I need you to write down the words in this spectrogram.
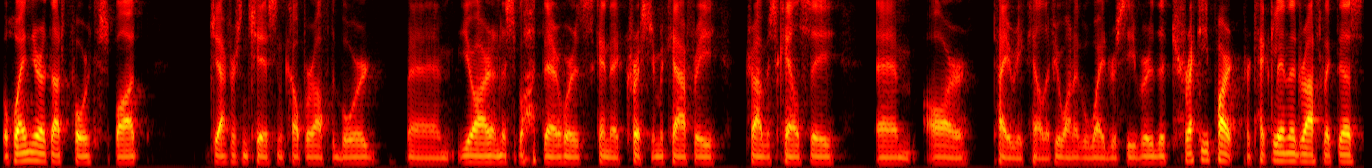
But when you're at that fourth spot, Jefferson Chase and Kupp off the board, um, you are in a spot there where it's kind of Christian McCaffrey, Travis Kelce, um, or Tyreek Hill if you want to go wide receiver. The tricky part, particularly in a draft like this,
